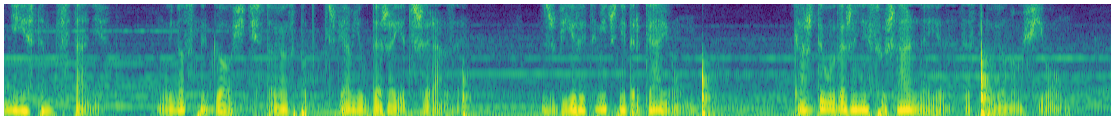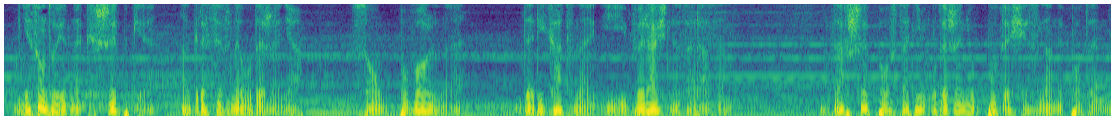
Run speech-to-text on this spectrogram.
nie jestem w stanie. Mój nocny gość, stojąc pod drzwiami, uderza je trzy razy. Drzwi rytmicznie drgają. Każde uderzenie słyszalne jest ze stwojoną siłą. Nie są to jednak szybkie, agresywne uderzenia. Są powolne, delikatne i wyraźne zarazem. Zawsze po ostatnim uderzeniu budzę się zlany potem.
